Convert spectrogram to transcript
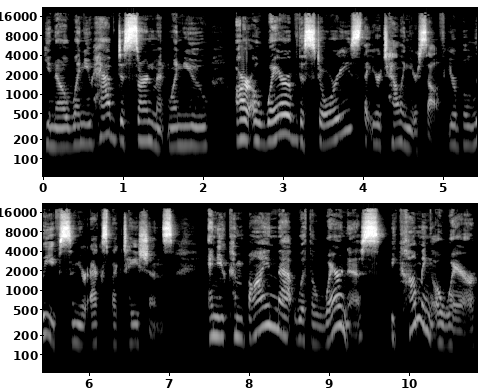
You know, when you have discernment, when you are aware of the stories that you're telling yourself, your beliefs and your expectations, and you combine that with awareness, becoming aware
